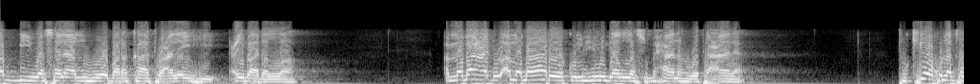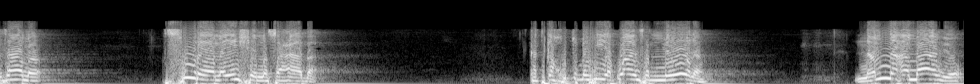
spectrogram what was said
ربي وسلامه وبركاته عليه عباد الله. أما بعد أما باركم حمد الله سبحانه وتعالى. tukiwa kunatazama sura ya maisha ya masahaba. Katika hutuba hii ya kwanza mmeona namna ambavyo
